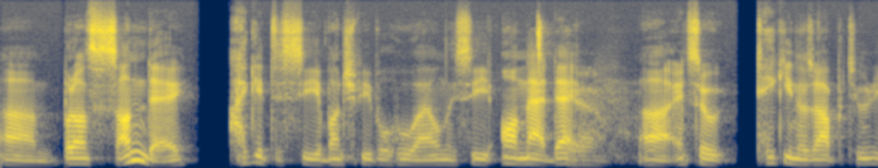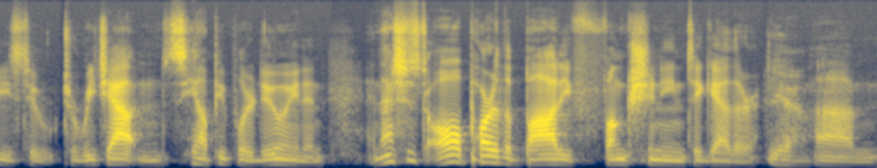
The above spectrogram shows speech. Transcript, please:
Um, but on Sunday, I get to see a bunch of people who I only see on that day. Uh, and so taking those opportunities to, to reach out and see how people are doing. And, and that's just all part of the body functioning together Yeah. um,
